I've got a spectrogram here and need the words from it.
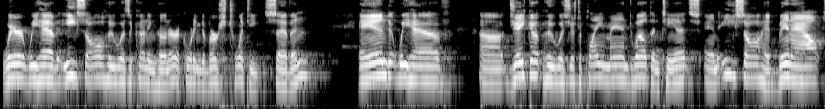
where we have Esau, who was a cunning hunter, according to verse 27, and we have uh, Jacob, who was just a plain man, dwelt in tents, and Esau had been out,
